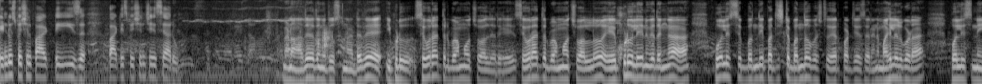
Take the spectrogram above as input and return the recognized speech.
రెండు స్పెషల్ పార్టీస్ పార్టిసిపేషన్ చేశారు. మేడం అదేవిధంగా చూసుకున్నట్టయితే ఇప్పుడు శివరాత్రి బ్రహ్మోత్సవాలు జరిగాయి. శివరాత్రి బ్రహ్మోత్సవాల్లో ఎప్పుడూ లేని విధంగా పోలీస్ సిబ్బంది పటిష్ట బందోబస్తు ఏర్పాటు చేశారని మహిళలు కూడా పోలీస్ని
